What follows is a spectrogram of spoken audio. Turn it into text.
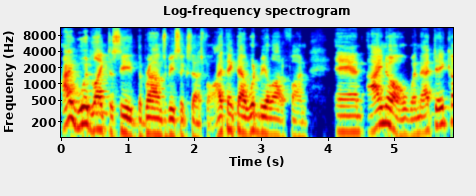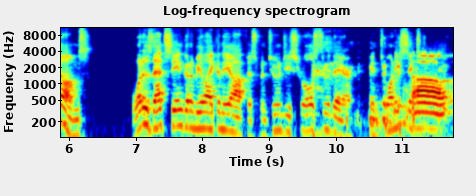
I would like to see the Browns be successful. I think that would be a lot of fun. And I know when that day comes, what is that scene going to be like in the office when Tunji strolls through there in 2016 uh,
